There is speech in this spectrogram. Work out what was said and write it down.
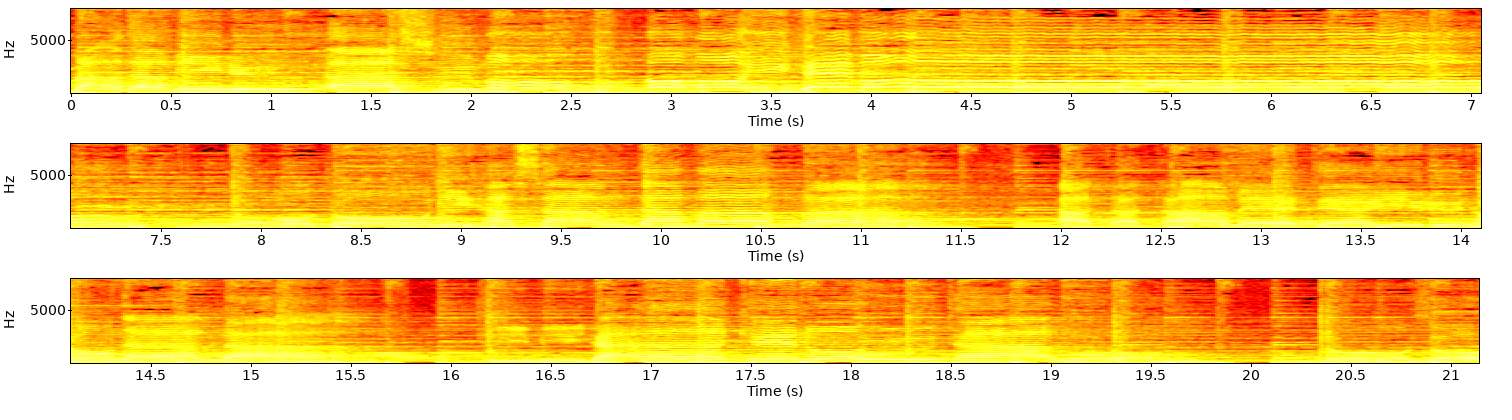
まだ見ぬ明日も思い出もノートに挟んだまま温めているのなら君だけの歌をどうぞ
